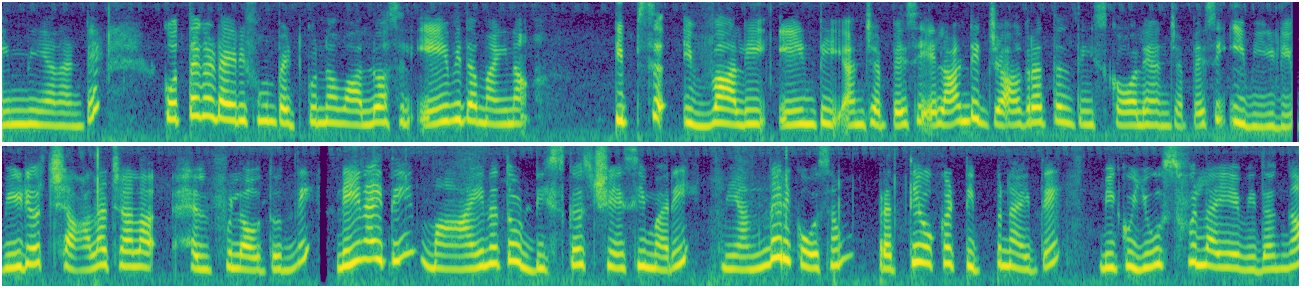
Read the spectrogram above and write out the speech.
ఏంది అని అంటే కొత్తగా డైరీ ఫామ్ పెట్టుకున్న వాళ్ళు అసలు ఏ విధమైన టిప్స్ ఇవ్వాలి ఏంటి అని చెప్పేసి ఎలాంటి జాగ్రత్తలు తీసుకోవాలి అని చెప్పేసి ఈ వీడియో వీడియో చాలా చాలా హెల్ప్ఫుల్ అవుతుంది. నేనైతే మా ఆయనతో డిస్కస్ చేసి మరి మీ అందరి కోసం ప్రతి ఒక్క టిప్ని అయితే మీకు యూస్ఫుల్ అయ్యే విధంగా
